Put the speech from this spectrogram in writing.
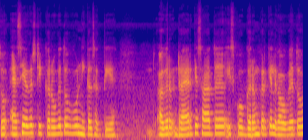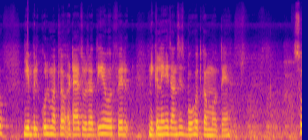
तो ऐसे अगर स्टिक करोगे तो वो निकल सकती है। अगर ड्रायर के साथ इसको गर्म करके लगाओगे तो ये बिल्कुल मतलब अटैच हो जाती है और फिर निकलने के चांसेस बहुत कम होते हैं। सो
